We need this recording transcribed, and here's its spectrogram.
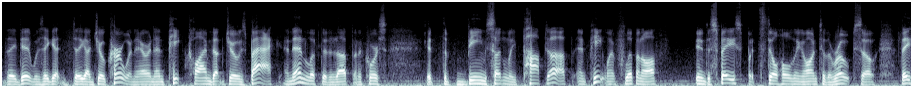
they did was they, get, they got Joe Kerwin there, and then Pete climbed up Joe's back and then lifted it up. And of course, it, the beam suddenly popped up and Pete went flipping off into space but still holding on to the rope so they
